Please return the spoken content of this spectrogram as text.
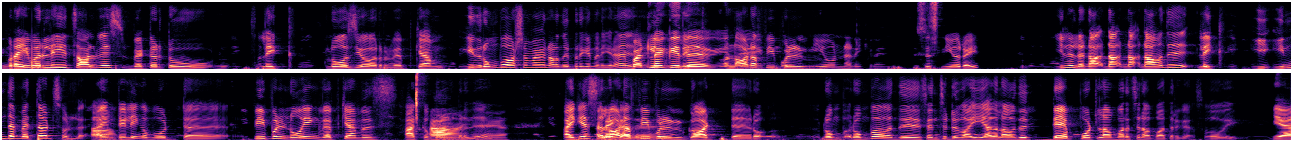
Primarily it's always better to like close your webcam இது ரொம்ப வருஷமாவே நடந்துட்டு இருக்குன்னு நினைக்கிறேன் பட் லைக் இது லாட் ஆஃப் பீப்புள் நியூன்னு நினைக்கிறேன். திஸ் இஸ் நியூ ரைட் இல்ல இல்ல நான் நான் வந்து லைக் இந்த மெத்தட் சொல்ல I am telling about people knowing webcam is ஹேக்கபிள்ன்றது I guess lot of people got ரொம்ப ரொம்ப வந்து சென்சிட்டிவ் ஆகி அதெல்லாம் வந்து டேப் போட்டுலாம் மறைச்சு நான் பார்த்திருக்கேன். ஸோ யா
